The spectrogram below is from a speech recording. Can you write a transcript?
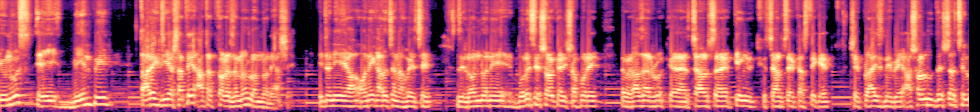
ইউনুস এই বিএনপির তারেক জিয়ার সাথে আতাত করার জন্য লন্ডনে আসে। এটা নিয়ে অনেক আলোচনা হয়েছে যে লন্ডনে বলেছে সরকারি সফরে রাজার চার্লস কিং চার্লসের কাছ থেকে সে প্রাইজ নেবে। আসল উদ্দেশ্য ছিল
